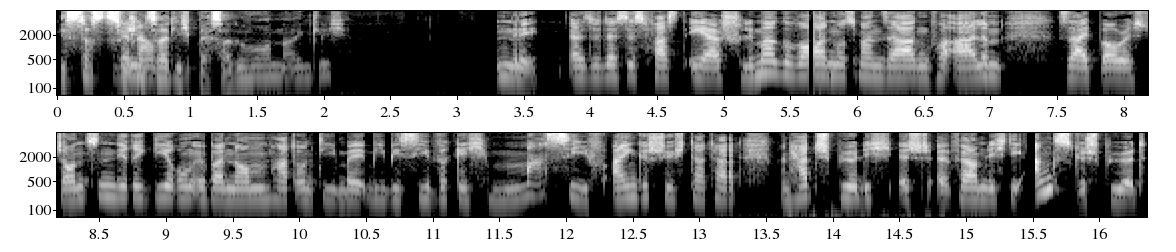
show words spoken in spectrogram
Ist das genau. zwischenzeitlich genau. besser geworden eigentlich? Nee, also das ist fast eher schlimmer geworden, muss man sagen, vor allem seit Boris Johnson die Regierung übernommen hat und die BBC wirklich massiv eingeschüchtert hat. Man hat spürlich, äh, förmlich die Angst gespürt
